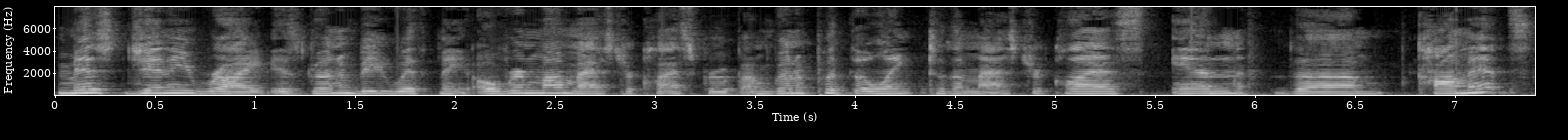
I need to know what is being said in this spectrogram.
Miss Jenny Wright is going to be with me over in my masterclass group. I'm going to put the link to the masterclass in the comments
